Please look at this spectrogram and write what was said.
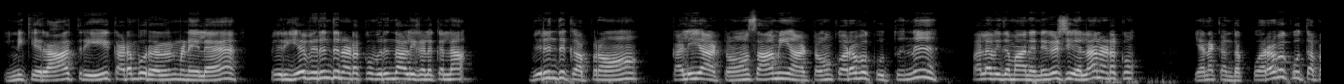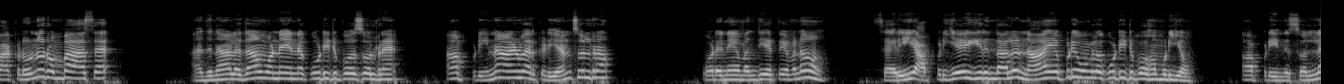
இன்னைக்கு ராத்திரி கடம்பூர் அரண்மனையில் பெரிய விருந்து நடக்கும் விருந்தாளிகளுக்கெல்லாம். விருந்துக்கு அப்புறம் களியாட்டம் சாமி ஆட்டம் குறவை கூத்துன்னு பல விதமான நிகழ்ச்சியெல்லாம் நடக்கும். எனக்கு அந்த குறவை கூத்தை பார்க்கணுன்னு ரொம்ப ஆசை. அதனால தான் உன்னை என்னை கூட்டிகிட்டு போக சொல்கிறேன் அப்படின்னு ஆழ்வார்க்கடியான்னு சொல்கிறான் உடனே வந்தியத்தேவனும் சரி அப்படியே இருந்தாலும் நான் எப்படி உங்களை கூட்டிகிட்டு போக முடியும் அப்படின்னு சொல்ல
